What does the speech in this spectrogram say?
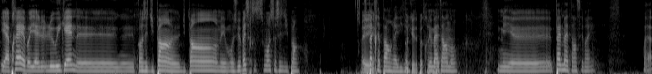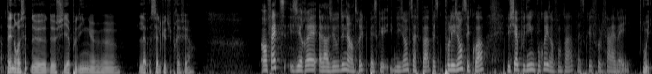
Et après, bah, il y a le, le week-end, euh, quand j'ai du pain, euh, du pain. Mais bon, je vais pas souvent chercher du pain. Je suis Et- pas très pain, en réalité. Pas très le matin, non. Mais euh, pas le matin, c'est vrai. Voilà. T'as une recette de, de chia pudding, la- celle que tu préfères? En fait, j'irais. Alors, je vais vous donner un truc parce que les gens ne le savent pas. Parce que pour les gens, c'est quoi? Le chia pudding, pourquoi ils en font pas? Parce qu'il faut le faire la veille. Oui,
